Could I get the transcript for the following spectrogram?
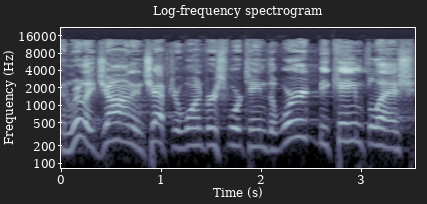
And really, John in chapter 1, verse 14, the Word became flesh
